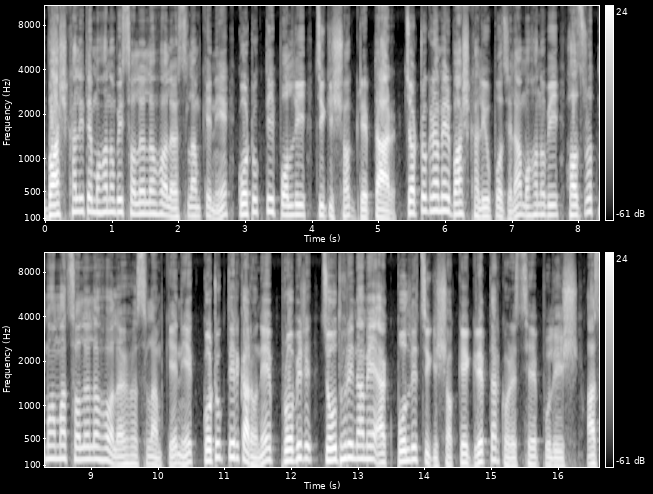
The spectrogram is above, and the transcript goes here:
বাঁশখালীতে মহানবী সাল্লাহ আলাইসলামকে নিয়ে কটুক্তি পল্লী চিকিৎসক গ্রেপ্তার। চট্টগ্রামের বাঁশখালী উপজেলা মহানবী হজরত মোহাম্মদ সাল্লাহ আলাইসাল্লামকে নিয়ে কটুক্তির কারণে প্রবীর চৌধুরী নামে এক পল্লী চিকিৎসককে গ্রেপ্তার করেছে পুলিশ। আজ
